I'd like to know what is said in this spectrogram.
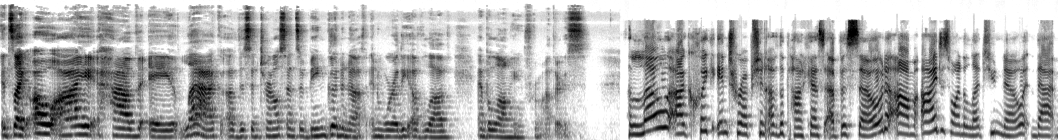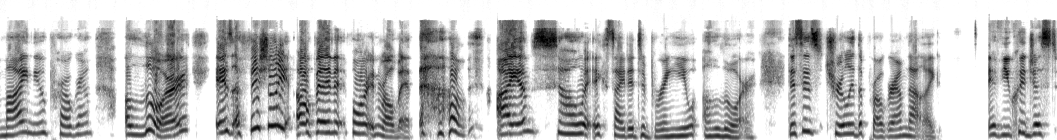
it's like, oh, I have a lack of this internal sense of being good enough and worthy of love and belonging from others. Hello, a quick interruption of the podcast episode. Um, I just wanted to let you know that my new program, Allure, is officially open for enrollment. I am so excited to bring you Allure. This is truly the program that, like, if you could just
